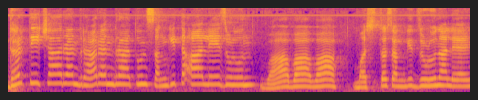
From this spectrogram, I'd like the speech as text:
धरतीच्या रंध्रा रंध्रातून संगीत आले जुळून. वा वा वा मस्त संगीत जुळून आले.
